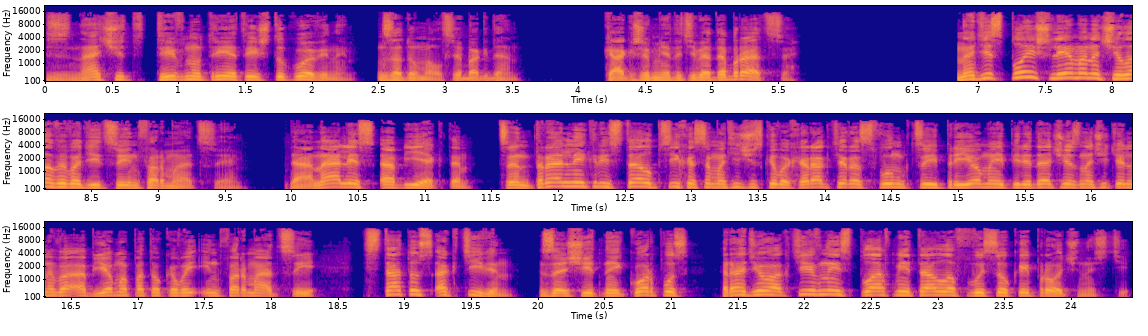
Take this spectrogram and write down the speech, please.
«Значит, ты внутри этой штуковины», — задумался Богдан. «Как же мне до тебя добраться?» На дисплей шлема начала выводиться информация. Анализ объекта. Центральный кристалл психосоматического характера с функцией приема и передачи значительного объема потоковой информации. Статус активен. Защитный корпус. Радиоактивный сплав металлов высокой прочности.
